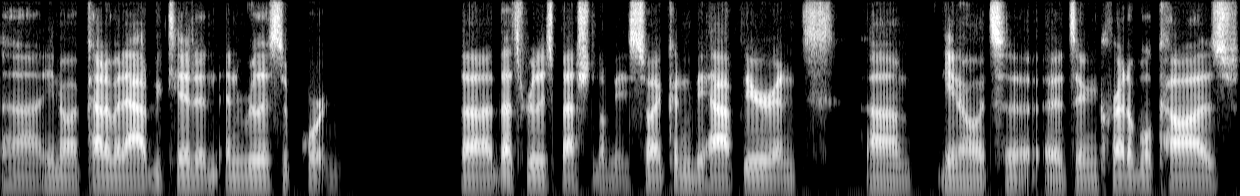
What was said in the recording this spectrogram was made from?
uh, you know, kind of an advocate and, and really supporting, uh, that's really special to me. So I couldn't be happier. And, um, you know, it's a, it's an incredible cause.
